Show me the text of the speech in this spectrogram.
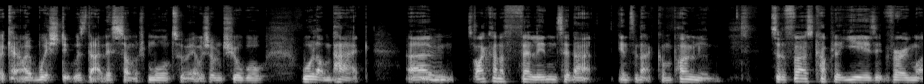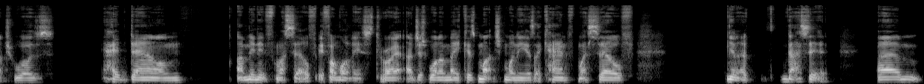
Okay, I wished it was that. There's so much more to it, which I'm sure we'll we'll unpack. Um, mm. So I kind of fell into that into that component. So the first couple of years, it very much was head down. I'm in it for myself, if I'm honest, right? I just want to make as much money as I can for myself. You know, that's it. Um,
